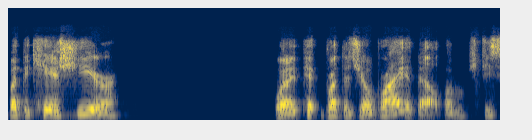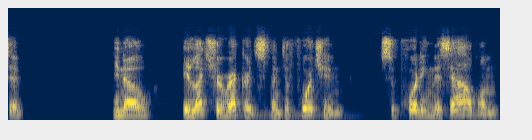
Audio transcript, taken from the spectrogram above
But the cashier, when I picked, brought the Jobriath album, she said, You know, Elektra Records spent a fortune supporting this album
